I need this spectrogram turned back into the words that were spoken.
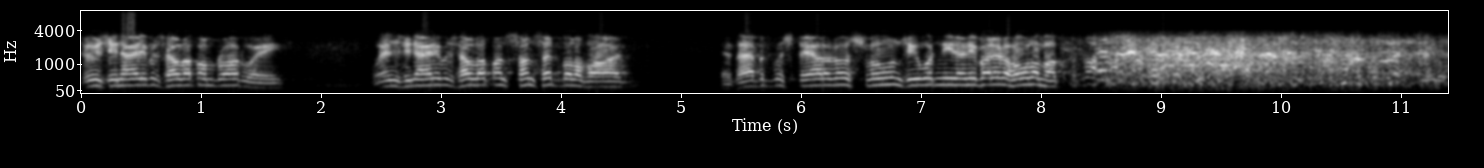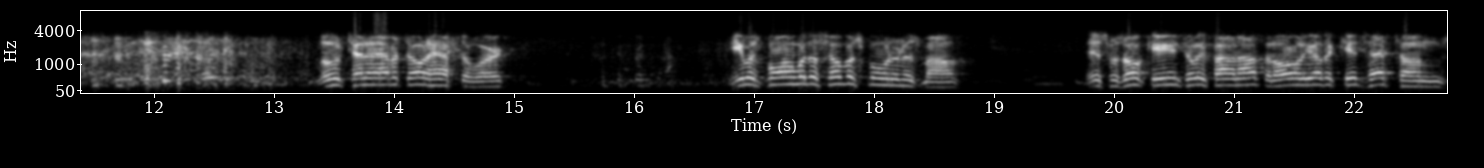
Tuesday night he was held up on Broadway. Wednesday night he was held up on Sunset Boulevard. If Abbott would stay out of those saloons, he wouldn't need anybody to hold him up. Lieutenant Abbott don't have to work. He was born with a silver spoon in his mouth. This was okay until he found out that all the other kids had tongues.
